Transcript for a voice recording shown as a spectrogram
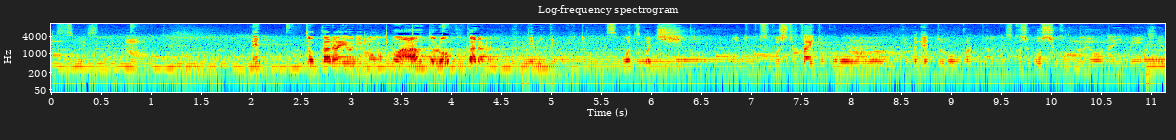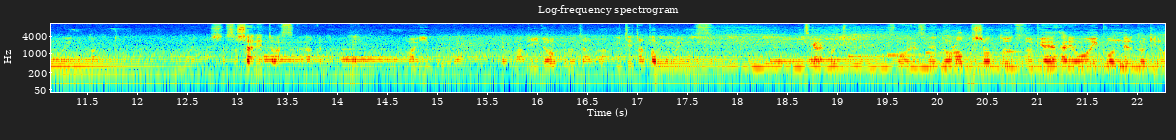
とそうですね。うん。ネットからよりももうアウトロングから打ってみてもいいと思います。おつこちえっと少し高いところをやっぱネットが多かったので少し押し込むようなイメージでもいいのかなと思いました。そしたらネットが少なくなって、まあ、いいボールが、まあ、いいドロップの打てたと思います。ですからこっちそうですね。ドロップショットを打つ時はやはり追い込んでる時の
